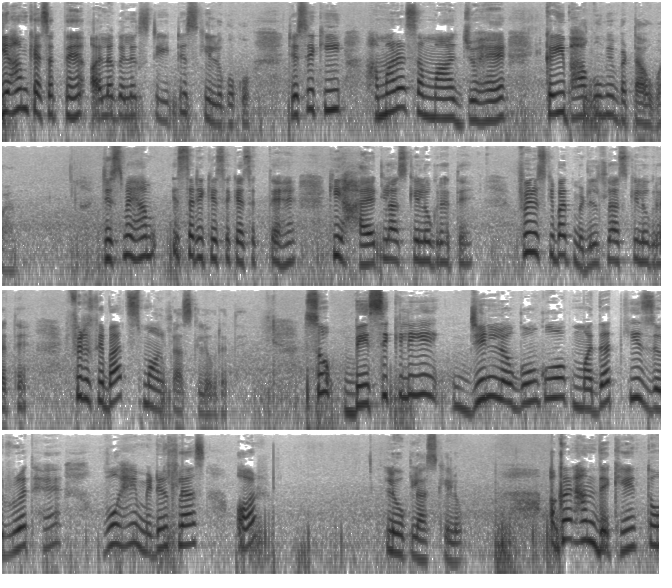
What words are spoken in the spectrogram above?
या हम कह सकते हैं अलग अलग स्टेटस के लोगों को जैसे कि हमारा समाज जो है कई भागों में बटा हुआ है जिसमें हम इस तरीके से कह सकते हैं कि हाई क्लास के लोग रहते हैं फिर उसके बाद मिडिल क्लास के लोग रहते हैं फिर उसके बाद स्मॉल क्लास के लोग रहते हैं। सो so, बेसिकली जिन लोगों को मदद की ज़रूरत है वो है मिडिल क्लास और लो क्लास के लोग। अगर हम देखें तो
